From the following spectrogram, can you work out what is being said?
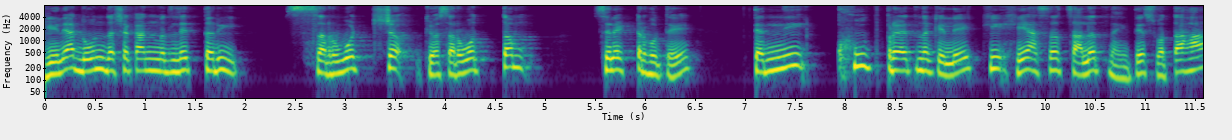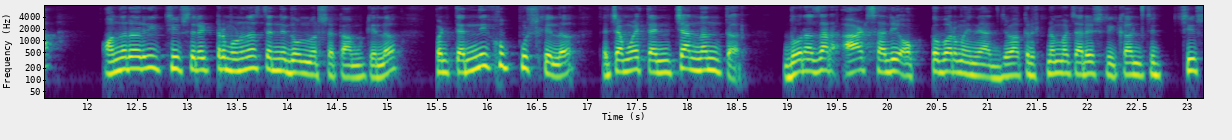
गेल्या दोन दशकांमधले तरी सर्वोच्च किंवा सर्वोत्तम सिलेक्टर होते त्यांनी खूप प्रयत्न केले की हे असं चालत नाही. ते स्वतः ऑनररी चीफ सिलेक्टर म्हणूनच त्यांनी दोन वर्ष काम केलं पण त्यांनी खूप पुश केलं. त्याच्यामुळे त्यांच्यानंतर दोन हजार आठ साली ऑक्टोबर महिन्यात जेव्हा कृष्णमाचार्य श्रीकांतची चीफ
